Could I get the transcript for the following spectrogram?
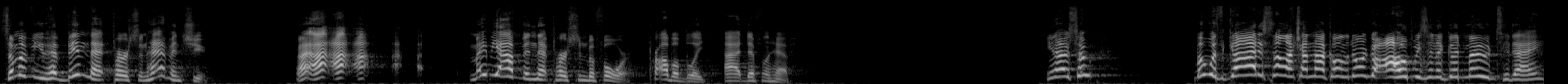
Some of you have been that person, haven't you? Right? I, I, I, I maybe I've been that person before. Probably. I definitely have. You know, so but with God, it's not like I knock on the door and go, I hope he's in a good mood today.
